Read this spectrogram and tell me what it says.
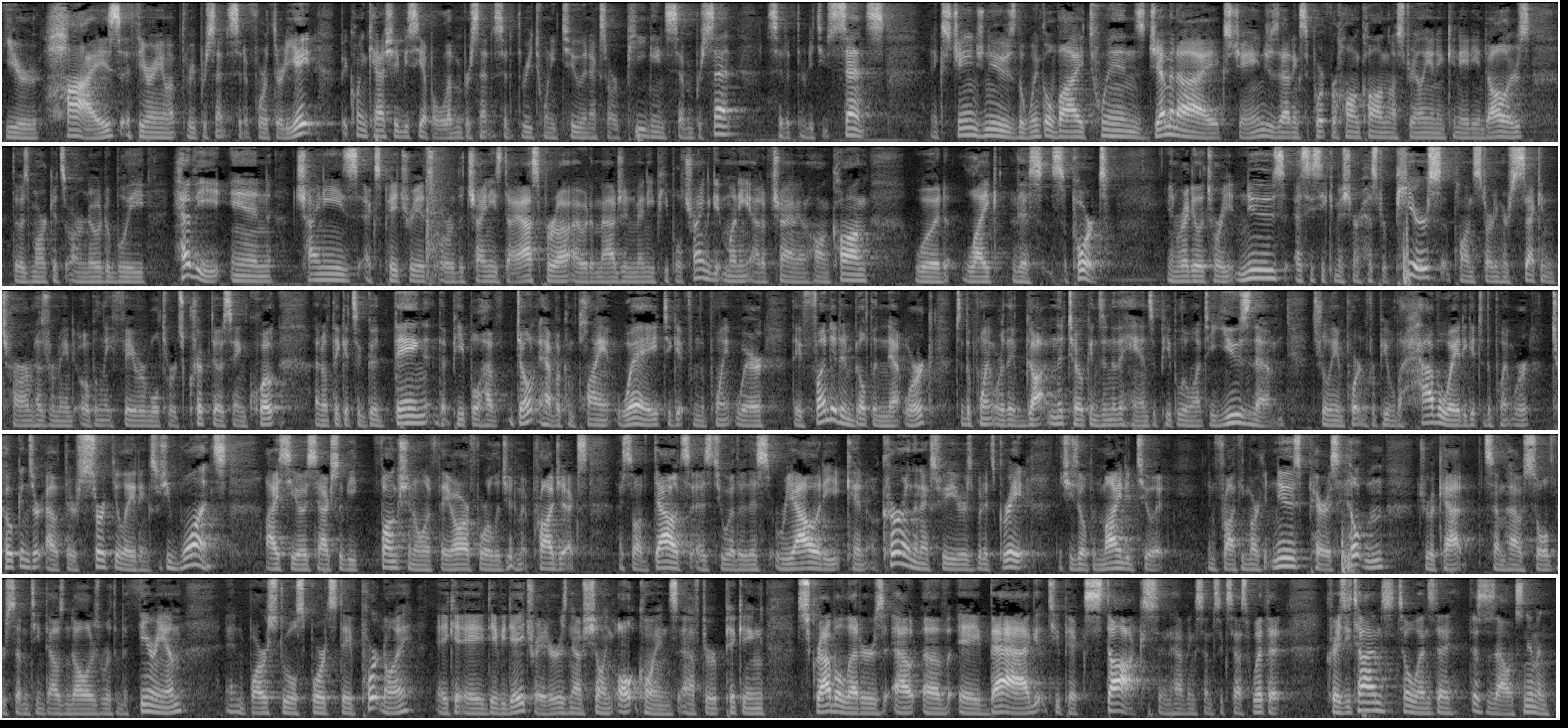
year highs. Ethereum up 3% to sit at 438. Bitcoin Cash ABC up 11% to sit at 322, and XRP gained 7% to sit at 32 cents. Exchange news, the Winklevi Twins Gemini exchange is adding support for Hong Kong, Australian, and Canadian dollars. Those markets are notably heavy in Chinese expatriates or the Chinese diaspora. I would imagine many people trying to get money out of China and Hong Kong would like this support. In regulatory news, SEC Commissioner Hester Peirce, upon starting her second term, has remained openly favorable towards crypto, saying, quote, I don't think it's a good thing that people have don't have a compliant way to get from the point where they've funded and built a network to the point where they've gotten the tokens into the hands of people who want to use them. It's really important for people to have a way to get to the point where tokens are out there circulating. So she wants ICOs to actually be functional if they are for legitimate projects. I still have doubts as to whether this reality can occur in the next few years, but it's great that she's open minded to it. In frothy market news, Paris Hilton, Drew a cat somehow sold for $17,000 worth of Ethereum, and Barstool Sports Dave Portnoy, aka Davey Day Trader, is now shelling altcoins after picking Scrabble letters out of a bag to pick stocks and having some success with it. Crazy times. Until Wednesday, this is Alex Newman.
